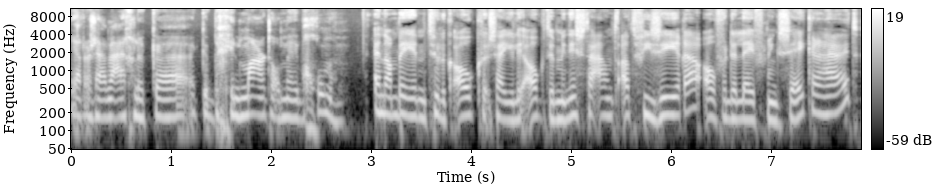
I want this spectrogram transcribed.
Ja, daar zijn we eigenlijk begin maart al mee begonnen. En dan ben je natuurlijk ook, zijn jullie ook de minister aan het adviseren over de leveringszekerheid.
